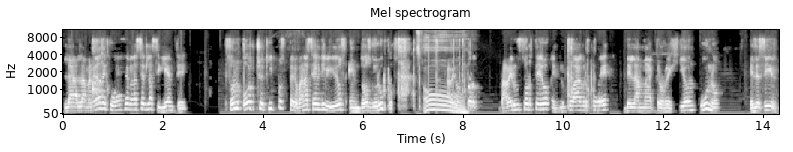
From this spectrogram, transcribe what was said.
la, la manera de jugarse va a ser la siguiente son ocho equipos, pero van a ser divididos en dos grupos. Oh. Va, a haber un sorteo, el grupo A, grupo B, de la macroregión 1. Es decir,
